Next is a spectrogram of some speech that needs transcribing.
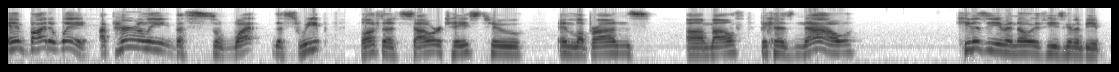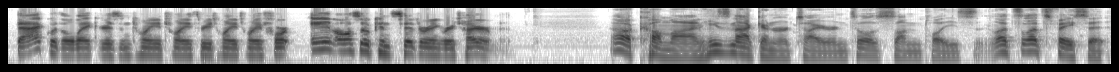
And by the way, apparently the sweat, the sweep left a sour taste to in LeBron's uh, mouth because now he doesn't even know if he's going to be back with the Lakers in 2023, 2024, and also considering retirement. Oh come on, he's not gonna retire until his son plays. Let's let's face it.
